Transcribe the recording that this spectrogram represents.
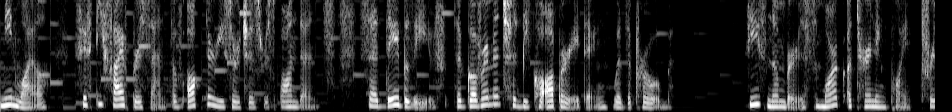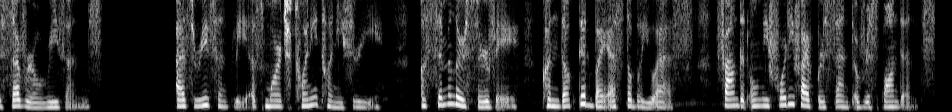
Meanwhile, 55% of Octa Research's respondents said they believe the government should be cooperating with the probe. These numbers mark a turning point for several reasons. As recently as March 2023, a similar survey conducted by SWS found that only 45% of respondents,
